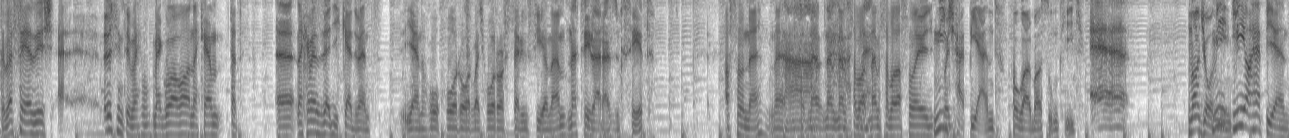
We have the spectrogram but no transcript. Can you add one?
A befejezés őszintén meg, megvalva nekem, tehát nekem ez az egyik kedvenc ilyen horror vagy horror-szerű filmem. Ne thrillerezzük szét. Azt mondom, ne, ne, hát, nem, nem, nem, hát szabad, ne. nem szabad azt mondani, hogy... Nincs hogy... happy end, fogalmazunk így. E... Nagyon mi, nincs. Mi a happy end?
